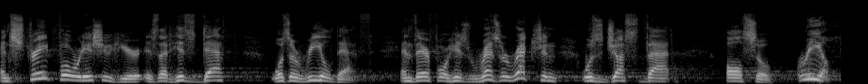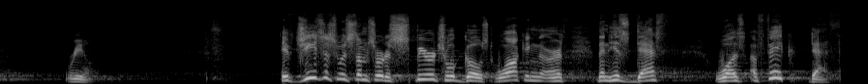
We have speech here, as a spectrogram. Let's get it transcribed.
and straightforward issue here is that his death was a real death. and therefore his resurrection was just that also real. Real. If Jesus was some sort of spiritual ghost walking the earth, then his death was a fake death.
